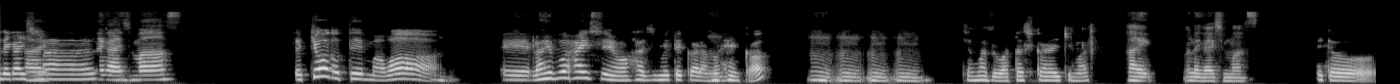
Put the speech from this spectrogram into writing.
願いします。お願いします。今日のテーマは、うんえーライブ配信を始めてからの変化、うんうんうんうん。じゃあまず私からいきます。はい。お願いします。えっと、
